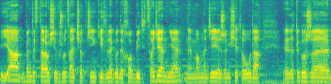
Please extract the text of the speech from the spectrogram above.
Ja będę starał się wrzucać odcinki z LEGO The Hobbit codziennie. Mam nadzieję, że mi się to uda, dlatego że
